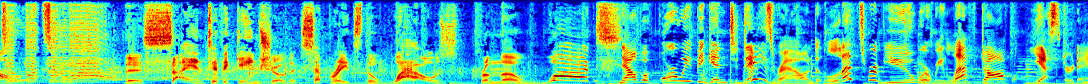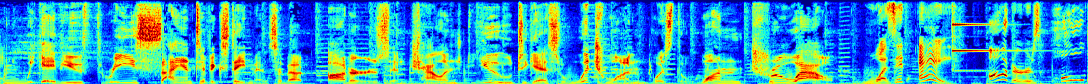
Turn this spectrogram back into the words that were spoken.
wow. What's and a wow? The scientific game show that separates the wows from the whats. Now, before we begin today's round, let's review where we left off yesterday. We gave you three scientific statements about otters and challenged you to guess which one was the one true wow. Was it A? Otters hold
